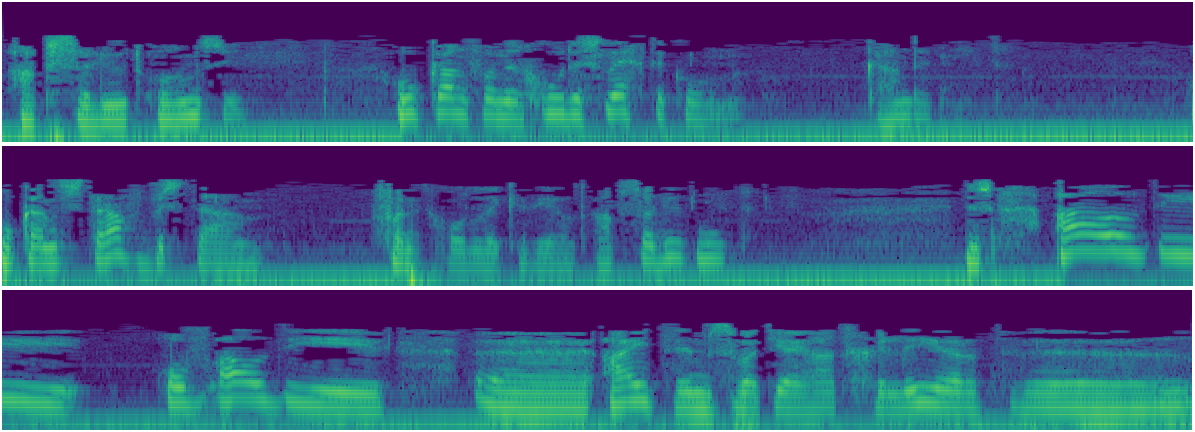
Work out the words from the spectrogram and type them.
Absoluut onzin. Hoe kan van het goede slechte komen? Kan dat niet. Hoe kan straf bestaan van het goddelijke wereld? Absoluut niet. Dus al die, of al die uh, items wat jij had geleerd, uh,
